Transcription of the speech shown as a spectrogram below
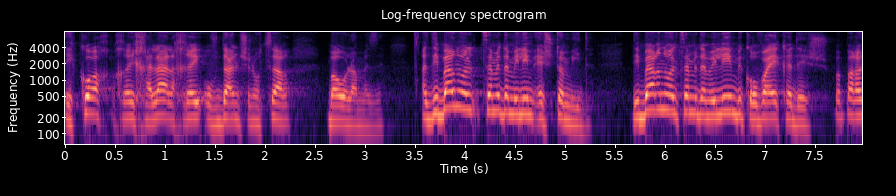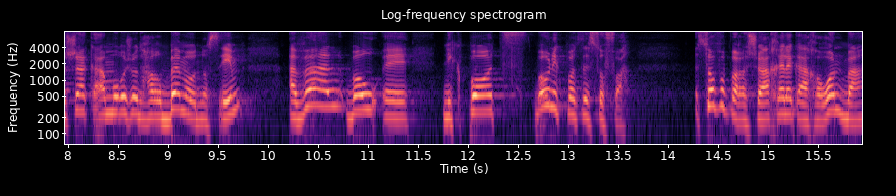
אה, כוח אחרי חלל, אחרי אובדן שנוצר בעולם הזה. אז דיברנו על צמד המילים אש תמיד. דיברנו על צמד המילים בקרובה יקדש. בפרשה, כאמור, יש עוד הרבה מאוד נושאים, אבל בואו אה, נקפוץ, בואו נקפוץ לסופה. סוף הפרשה, החלק האחרון בה,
